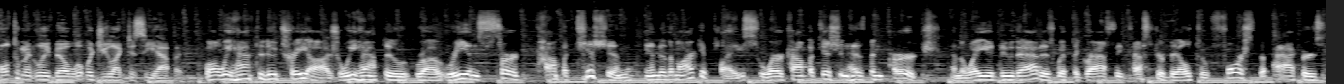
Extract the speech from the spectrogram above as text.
Ultimately, Bill, what would you like to see happen? Well, we have to do triage. We have to uh, reinsert competition into the marketplace where competition has been purged. And the way you do that is with the Grassley Tester bill to force the packers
